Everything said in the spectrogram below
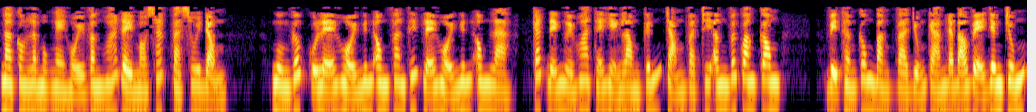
mà còn là một ngày hội văn hóa đầy màu sắc và sôi động. Nguồn gốc của lễ hội Nghinh Ông Phan Thiết lễ hội Nghinh Ông là cách để người Hoa thể hiện lòng kính trọng và tri ân với quan công. Vị thần công bằng và dũng cảm đã bảo vệ dân chúng,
